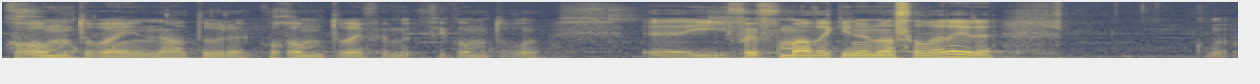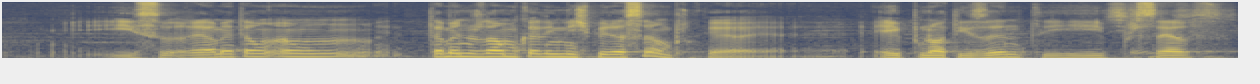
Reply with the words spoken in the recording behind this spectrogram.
correu muito bem na altura, correu muito bem, foi, ficou muito bom. E foi fumado aqui na nossa lareira. Isso realmente é um, é um, também nos dá um bocadinho de inspiração, porque é, é hipnotizante e percebe-se.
